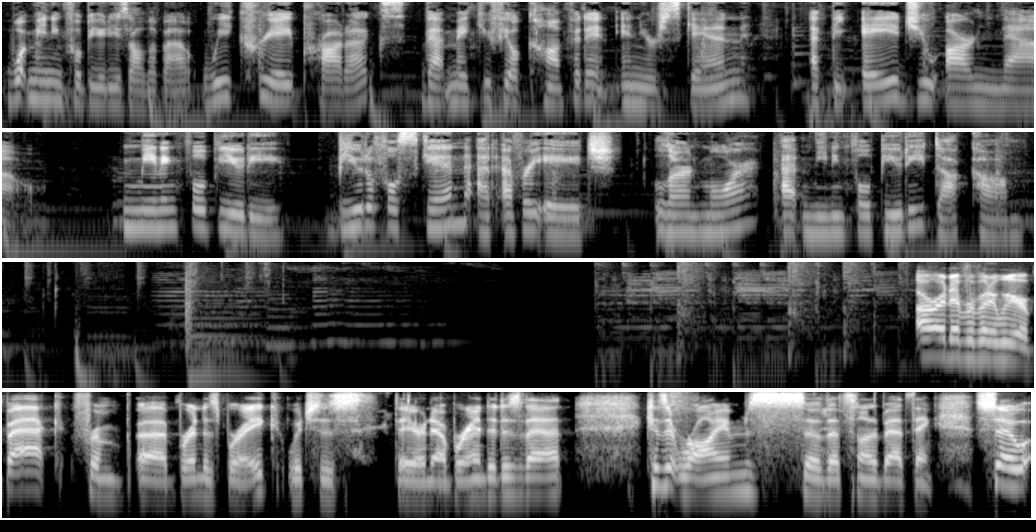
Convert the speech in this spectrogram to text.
what Meaningful Beauty is all about. We create products that make you feel confident in your skin at the age you are now. Meaningful Beauty. Beautiful skin at every age. Learn more at meaningfulbeauty.com. All right, everybody, we are back from uh, Brenda's break, which is they are now branded as that because it rhymes, so that's not a bad thing. So,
